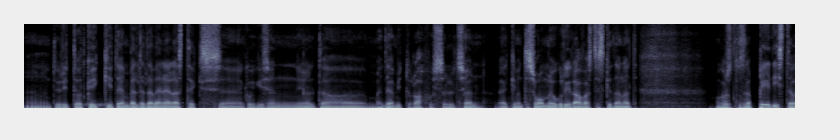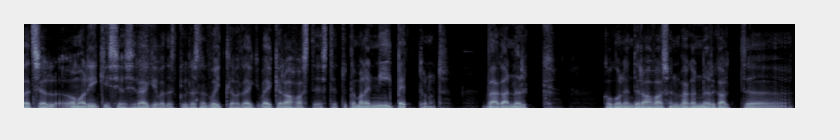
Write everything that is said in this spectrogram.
Nad üritavad kõiki tembeldada venelasteks, kuigi see on nii-öelda, ma ei tea, mitu rahvust seal üldse on, rääkimata soome-ugri rahvastest, keda nad ma kasutan sõna peedistavad seal oma riigis ja siis räägivad, et kuidas nad võitlevad väike, väikerahvaste eest, et ütleme, ma olen nii pettunud, väga nõrk, kogu nende rahvas on väga nõrgalt äh,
